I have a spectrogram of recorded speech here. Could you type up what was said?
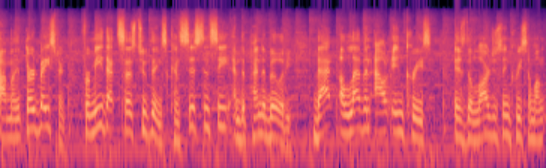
I mean, third baseman. For me, that says two things consistency and dependability. That 11 out increase is the largest increase among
